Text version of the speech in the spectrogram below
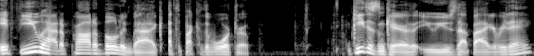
if you had a Prada bowling bag at the back of the wardrobe. He doesn't care that you use that bag every day.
